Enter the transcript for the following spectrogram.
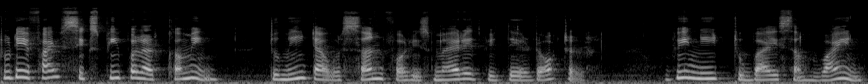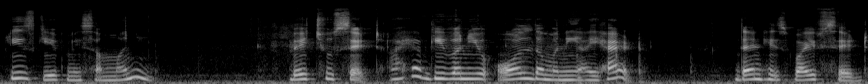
Today five, six people are coming to meet our son for his marriage with their daughter. We need to buy some wine. Please give me some money. Bechu said, I have given you all the money I had. Then his wife said,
